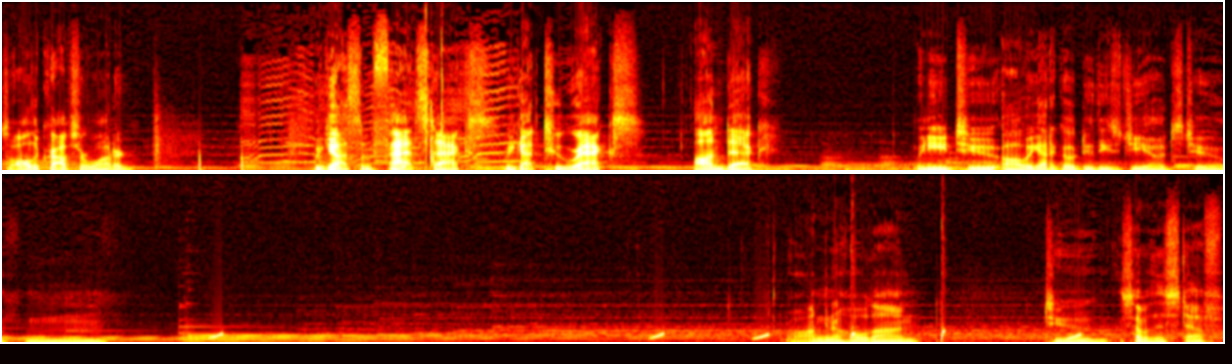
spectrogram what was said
So all the crops are watered. We got some fat stacks. We got two racks on deck. We need to... Oh, we got to go do these geodes too. Hmm. Well, I'm going to hold on to some of this stuff.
